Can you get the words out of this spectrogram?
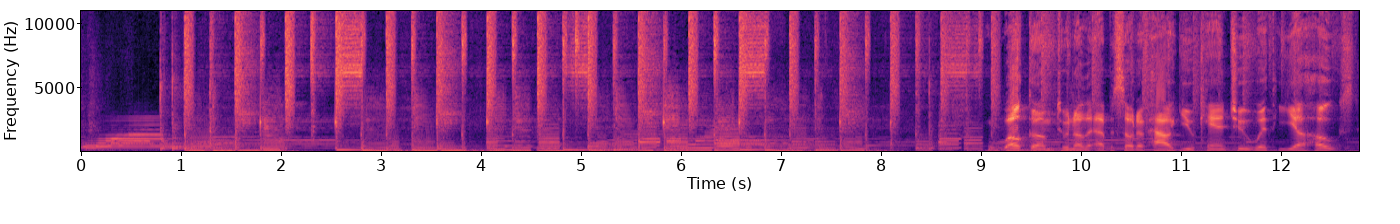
Welcome to another episode of How You Can Too with your host,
